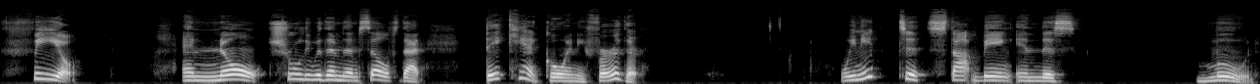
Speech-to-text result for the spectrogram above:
feel and know truly within themselves that they can't go any further. We need to stop being in this mood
